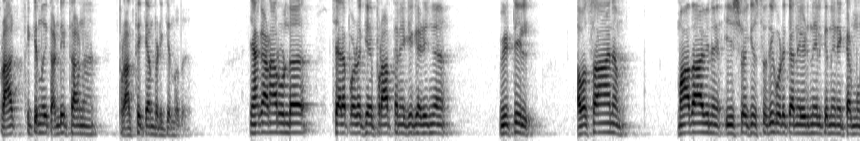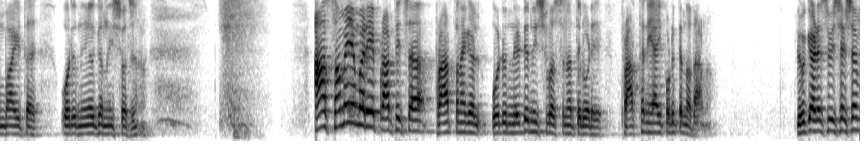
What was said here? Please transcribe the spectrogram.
പ്രാർത്ഥിക്കുന്നത് കണ്ടിട്ടാണ് പ്രാർത്ഥിക്കാൻ പഠിക്കുന്നത്. ഞാൻ കാണാറുണ്ട് ചിലപ്പോഴൊക്കെ പ്രാർത്ഥനയ്ക്ക് കഴിഞ്ഞ് വീട്ടിൽ അവസാനം മാതാവിന് ഈശോയ്ക്ക് സ്തുതി കൊടുക്കാൻ എഴുന്നേൽക്കുന്നതിനേക്കാൾ മുമ്പായിട്ട് ഒരു ദീർഘനിശ്വസനം ആ സമയം വരെ പ്രാർത്ഥിച്ച പ്രാർത്ഥനകൾ ഒരു നെടുനിശ്വസനത്തിലൂടെ പ്രാർത്ഥനയായി കൊടുക്കുന്നതാണ്. ലൂക്കയുടെ സുവിശേഷം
